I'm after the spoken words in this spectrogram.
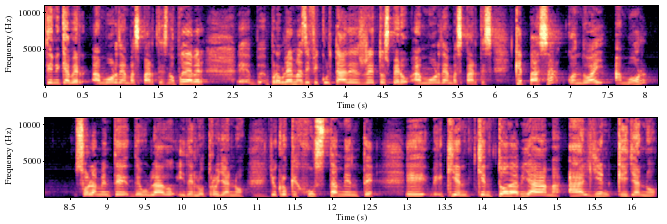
tiene que haber amor de ambas partes, ¿no? Puede haber eh, problemas, dificultades, retos, pero amor de ambas partes. ¿Qué pasa cuando hay amor solamente de un lado y del otro ya no? Yo creo que justamente eh, quien, quien todavía ama a alguien que ya no,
